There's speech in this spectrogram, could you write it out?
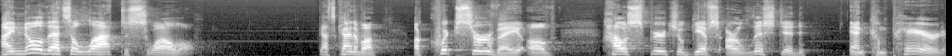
I know that's a lot to swallow. That's kind of a, a quick survey of how spiritual gifts are listed and compared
